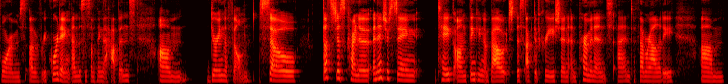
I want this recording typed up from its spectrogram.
forms of recording, and this is something that happens um, during the film. So that's just kind of an interesting take on thinking about this act of creation and permanence and ephemerality um,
